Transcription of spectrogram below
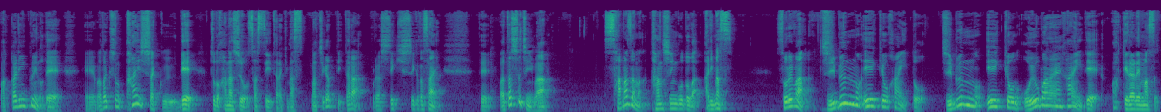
分かりにくいので、えー私の解釈でちょっと話をさせていただきます。間違っていたら、これは指摘してください。で、私たちには様々な関心事があります。それは自分の影響範囲と自分の影響の及ばない範囲で分けられます。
